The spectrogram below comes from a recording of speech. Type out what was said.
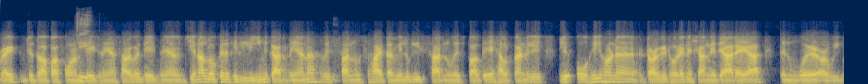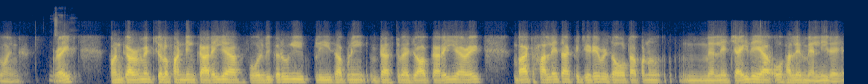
ਰਾਈਟ ਜਦੋਂ ਆਪਾਂ ਫੋਨ ਜੀ। ਦੇਖਦੇ ਆ ਸਾਰਾ ਕੁਝ ਦੇਖਦੇ ਆ ਜਿਨ੍ਹਾਂ ਲੋਕਾਂ ਦੇ ਅਸੀਂ ਲੀਨ ਕਰਦੇ ਆ ਨਾ ਵੀ ਸਾਨੂੰ ਸਹਾਇਤਾ ਮਿਲੂਗੀ ਸਾਨੂੰ ਇਸ ਪਲ ਤੇ ਇਹ ਹੈਲਪ ਕਰਨਗੇ ਜੇ ਉਹੀ ਹੁਣ ਟਾਰਗੇਟ ਹੋ ਰਹੇ ਨਿਸ਼ਾਨੇ ਤੇ ਆ ਰਹੇ ਆ then where are we going right ਹੁਣ ਗਵਰਨਮੈਂਟ ਚਲੋ ਫੰਡਿੰਗ ਕਰ ਰਹੀ ਆ ਹੋਰ ਵੀ ਕਰੂਗੀ ਪਲੀਜ਼ ਆਪਣੀ ਬੈਸਟ ਵੇ ਜੌਬ ਕਰ ਰਹੀ ਆ ਰਾਈਟ ਬਟ ਹਾਲੇ ਤੱਕ ਜਿਹੜੇ ਰਿਜ਼ਲਟ ਆਪਾਂ ਨੂੰ ਮਿਲਣੇ ਚਾਹੀਦੇ ਆ ਉਹ ਹਾਲੇ ਮਿਲ ਨਹੀਂ ਰਹੇ।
